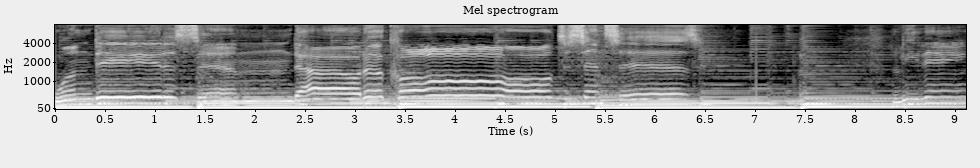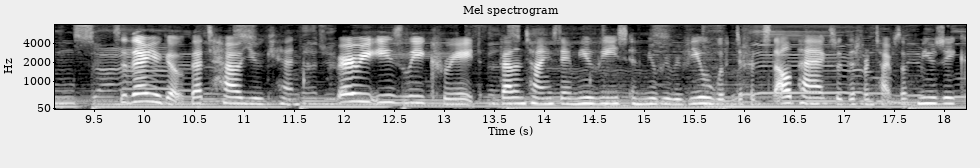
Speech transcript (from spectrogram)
One day to send out a call to senses, So there you go. That's how you can very easily create Valentine's Day movies and muvee Reveal with different style packs, with different types of music,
